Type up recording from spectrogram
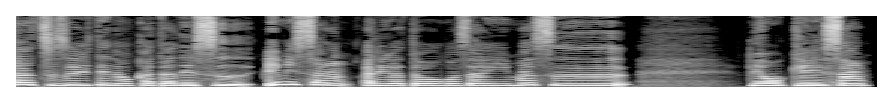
さあ、続いての方です。エミさん、ありがとうございます。妙慶さん、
